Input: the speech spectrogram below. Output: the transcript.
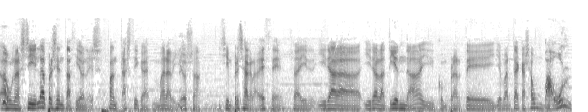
aún así la presentación es fantástica, es maravillosa y siempre se agradece. O sea, ir, ir, a, la, ir a la tienda y comprarte y llevarte a casa un baúl.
